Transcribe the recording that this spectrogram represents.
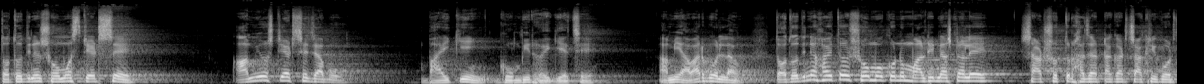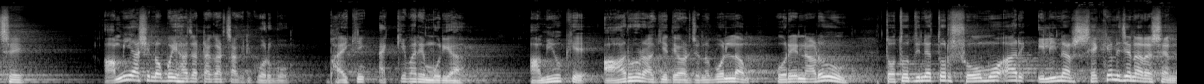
ততদিনে সৌম স্টেটসে আমিও স্টেটসে যাব। ভাইকিং গম্ভীর হয়ে গিয়েছে। আমি আবার বললাম, ততদিনে হয়তো সৌম কোনো মাল্টি ন্যাশনালে ষাট সত্তর হাজার টাকার চাকরি করছে। আমি আশি নব্বই হাজার টাকার চাকরি করব। ভাইকিং একেবারে মরিয়া। আমি ওকে আরও রাগিয়ে দেওয়ার জন্য বললাম, ওরে নাড়ু, ততদিনে তোর সৌম আর ইলিনার সেকেন্ড জেনারেশন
